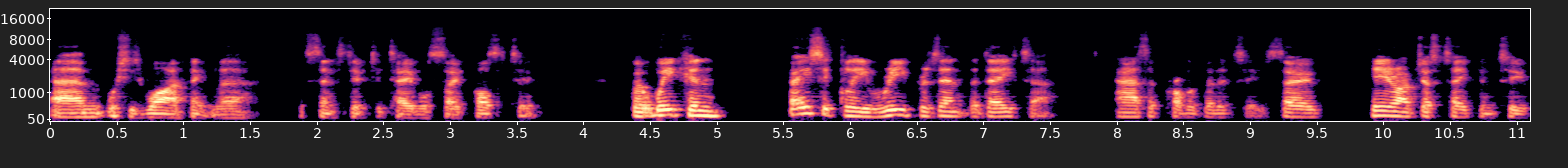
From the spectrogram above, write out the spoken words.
um, which is why I think the, the sensitivity table is so positive. But we can basically represent the data as a probability. So here I've just taken two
